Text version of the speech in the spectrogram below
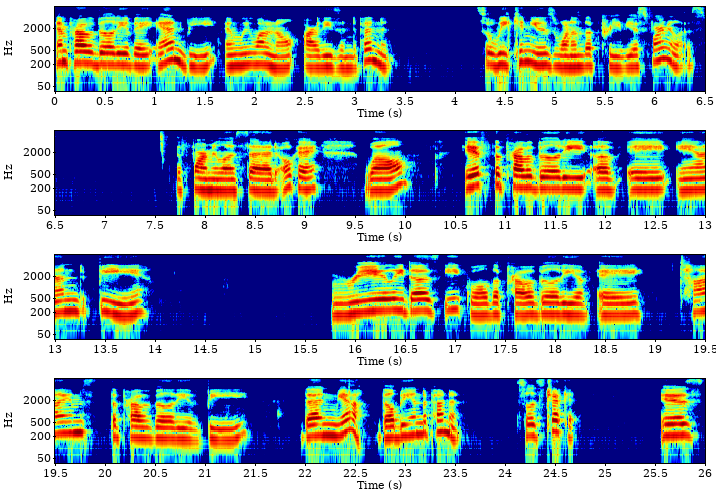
and probability of A and B, and we want to know, are these independent? So we can use one of the previous formulas. The formula said, okay, well, if the probability of A and B really does equal the probability of A times the probability of B, then yeah, they'll be independent. So let's check it. Is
